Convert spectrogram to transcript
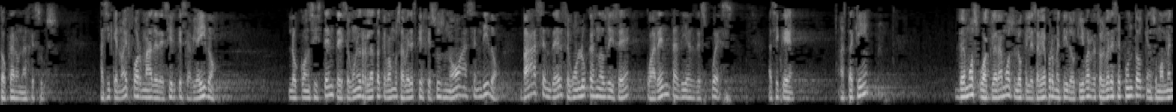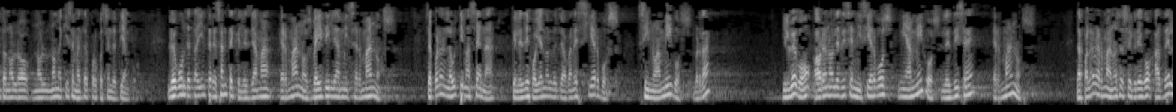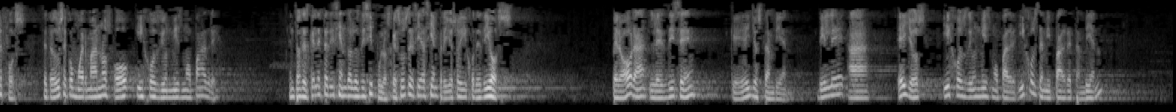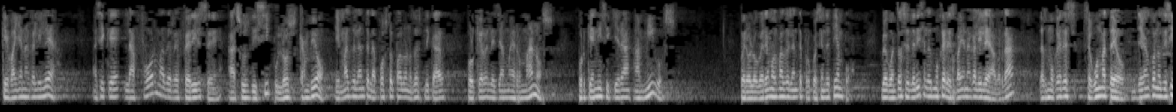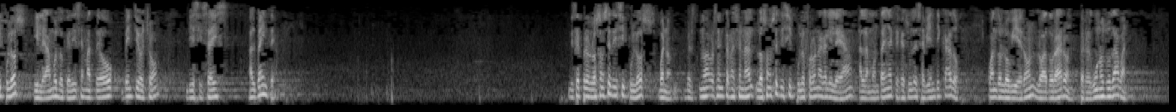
tocaron a Jesús. Así que no hay forma de decir que se había ido. Lo consistente, según el relato que vamos a ver, es que Jesús no ha ascendido. Va a ascender, según Lucas nos dice, 40 días después. Así que hasta aquí vemos o aclaramos lo que les había prometido, que iba a resolver ese punto que en su momento no, lo, no, no me quise meter por cuestión de tiempo. Luego un detalle interesante que les llama hermanos, ve y dile a mis hermanos. ¿Se acuerdan en la última cena que les dijo, ya no les llamaré siervos, sino amigos, ¿verdad? Y luego, ahora no les dice ni siervos ni amigos, les dice hermanos. La palabra hermanos es el griego adelfos, se traduce como hermanos o hijos de un mismo padre. Entonces, ¿qué le está diciendo a los discípulos? Jesús decía siempre, yo soy hijo de Dios. Pero ahora les dice que ellos también. Dile a ellos, hijos de un mismo padre, hijos de mi padre también, que vayan a Galilea. Así que la forma de referirse a sus discípulos cambió. Y más adelante el apóstol Pablo nos va a explicar por qué ahora les llama hermanos, por qué ni siquiera amigos. Pero lo veremos más adelante por cuestión de tiempo. Luego entonces le dice a las mujeres, vayan a Galilea, ¿verdad? Las mujeres, según Mateo, llegan con los discípulos y leamos lo que dice Mateo 28, 16 al 20. Dice, pero los once discípulos, bueno, nueva versión internacional, los once discípulos fueron a Galilea, a la montaña que Jesús les había indicado. Cuando lo vieron, lo adoraron, pero algunos dudaban.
